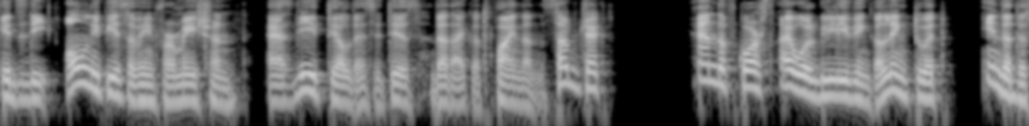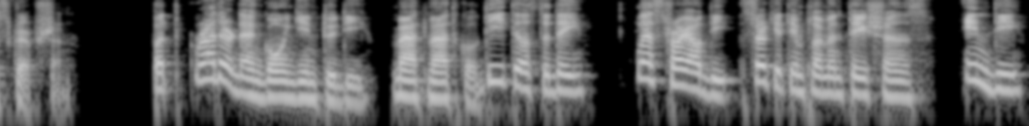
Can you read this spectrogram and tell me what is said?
It's the only piece of information as detailed as it is that I could find on the subject, and of course I will be leaving a link to it in the description. But rather than going into the mathematical details today, let's try out the circuit implementations in the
